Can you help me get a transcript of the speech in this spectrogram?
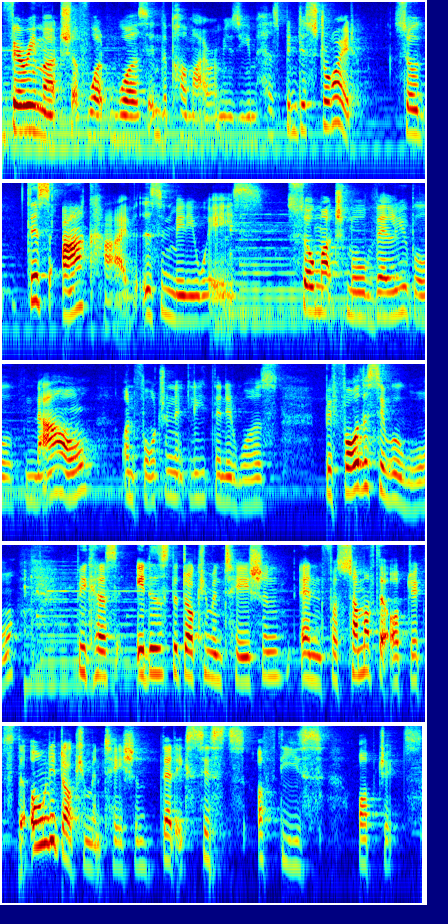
Very much of what was in the Palmyra Museum has been destroyed. So this archive is in many ways so much more valuable now, unfortunately, than it was before the Civil War because it is the documentation and for some of the objects the only documentation that exists of these objects.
